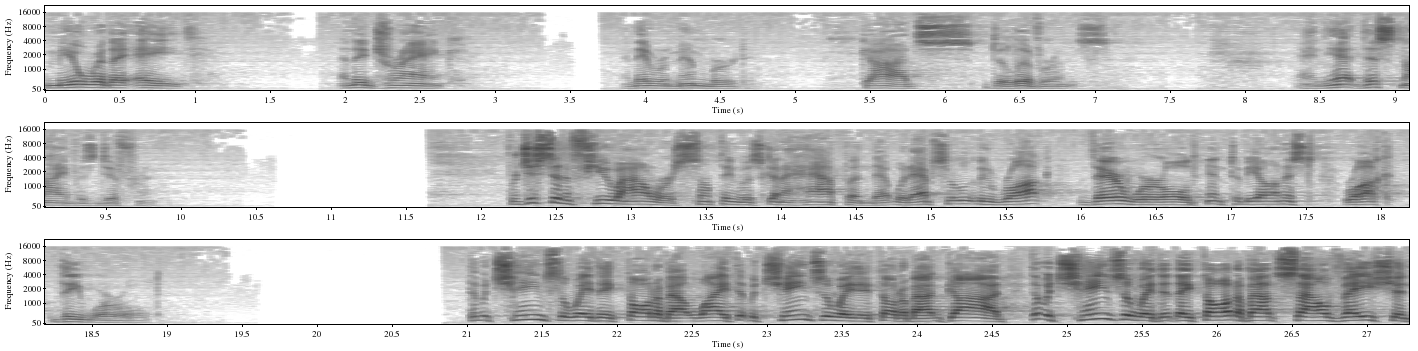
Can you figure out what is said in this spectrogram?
A meal where they ate and they drank and they remembered God's deliverance. And yet this night was different. For just in a few hours, something was going to happen that would absolutely rock their world, and to be honest, rock the world. That would change the way they thought about life, that would change the way they thought about God, that would change the way that they thought about salvation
